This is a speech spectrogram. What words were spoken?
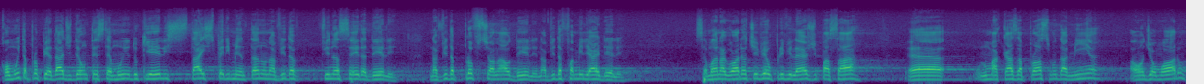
com muita propriedade, deu um testemunho do que ele está experimentando na vida financeira dele, na vida profissional dele, na vida familiar dele. Semana agora eu tive o privilégio de passar é, numa casa próximo da minha, onde eu moro,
